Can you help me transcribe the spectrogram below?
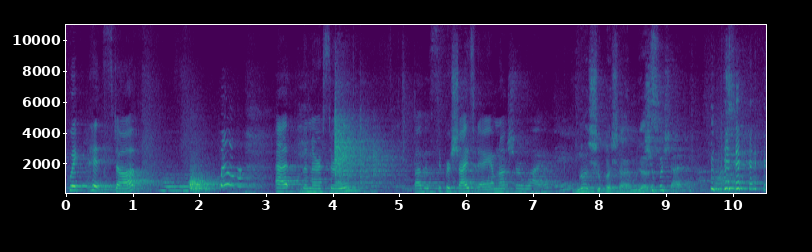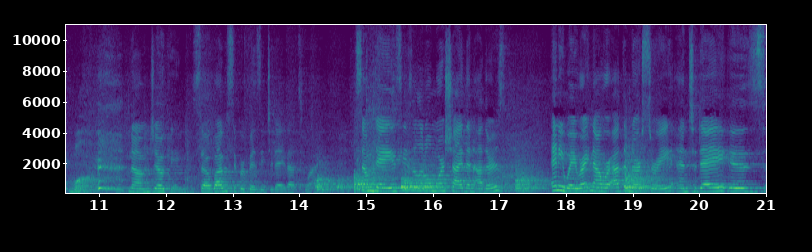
quick pit stop at the nursery. Bob is super shy today. I'm not sure why. I'm not super shy. I'm just super shy. Come on. No, I'm joking. So Bob's super busy today, that's why. Some days he's a little more shy than others. Anyway, right now we're at the nursery and today is,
